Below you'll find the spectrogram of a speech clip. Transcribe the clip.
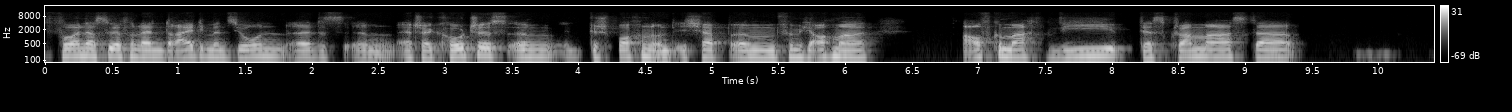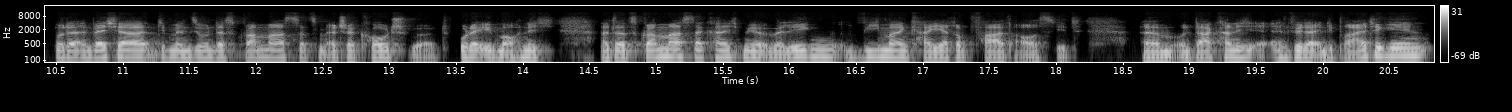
vorhin hast du ja von deinen drei Dimensionen äh, des ähm, Agile Coaches ähm, gesprochen und ich habe ähm, für mich auch mal aufgemacht, wie der Scrum Master oder in welcher Dimension der Scrum Master zum Agile Coach wird oder eben auch nicht. Also als Scrum Master kann ich mir überlegen, wie mein Karrierepfad aussieht. Ähm, und da kann ich entweder in die Breite gehen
